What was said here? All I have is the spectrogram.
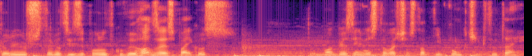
skoro już z tego co widzę powolutku wychodzę z Pajkus, to mogę zainwestować ostatni punkcik tutaj.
